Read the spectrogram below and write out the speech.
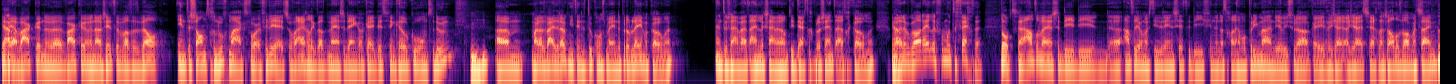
Ja. Maar ja, waar kunnen, we, waar kunnen we nou zitten wat het wel interessant genoeg maakt voor affiliates? Of eigenlijk dat mensen denken, oké, dit vind ik heel cool om te doen. Mhm. Ehm, maar dat wij er ook niet in de toekomst mee in de problemen komen. En toen zijn we uiteindelijk zijn we dan op die 30% uitgekomen. Maar Ja. daar heb ik wel redelijk voor moeten vechten. Er Klopt. zijn een aantal mensen, die, die, een aantal jongens die erin zitten, die vinden het gewoon helemaal prima. En die hebben iets van, ah, oké, als, jij, als jij het zegt, dan zal het wel Martijn.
